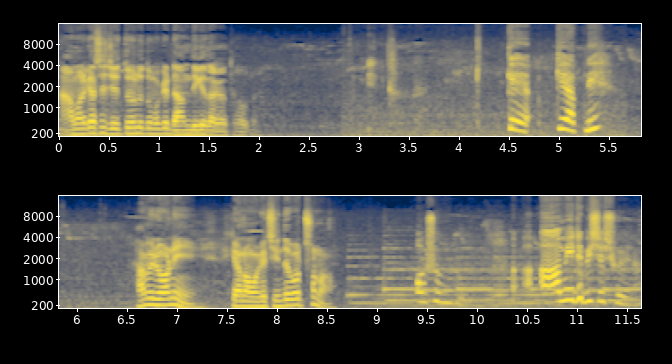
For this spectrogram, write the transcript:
আমার কাছে যেতে হলে তোমাকে ডান দিকে তাকাতে হবে। কে কে আপনি? আমি রনি। কেন আমাকে চিনতে পারছ না? অসম্ভব। আমি এটা বিশ্বাস করি না।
